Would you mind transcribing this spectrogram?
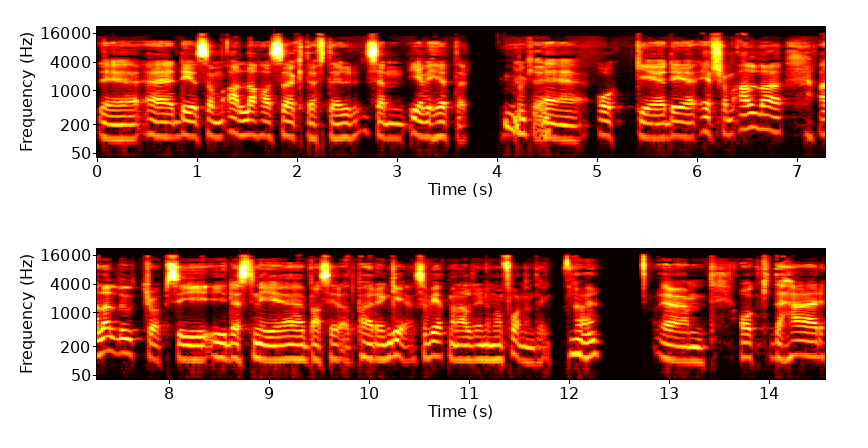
Det är det som alla har sökt efter sedan evigheter. Okej. Eh, och eh, det, eftersom alla, alla loot drops i, i Destiny är baserat på RNG så vet man aldrig när man får någonting. Nej. Ehm, och det här,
